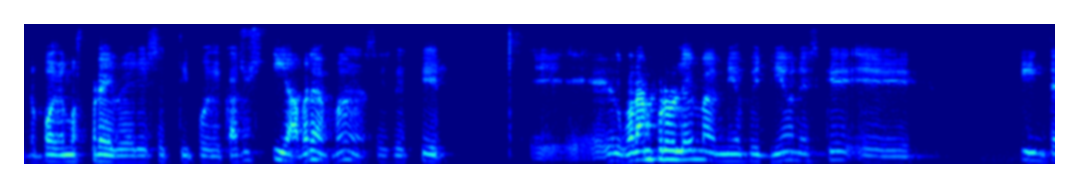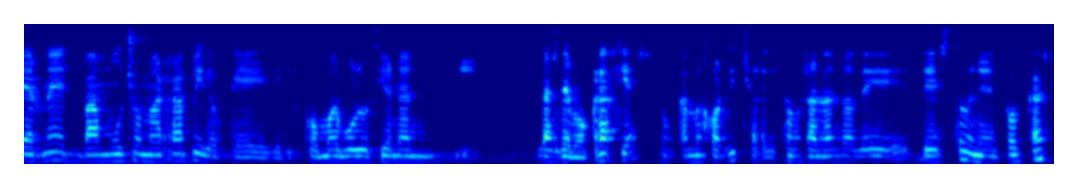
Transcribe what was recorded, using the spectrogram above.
no, podemos prever ese tipo de casos y habrá más. Es decir, eh, el gran problema, en mi opinión, es que eh, Internet va mucho más rápido que cómo evolucionan las democracias, nunca mejor dicho, ahora que estamos hablando de esto en el podcast.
